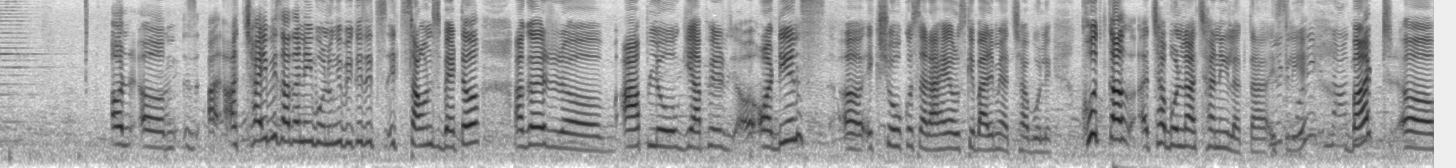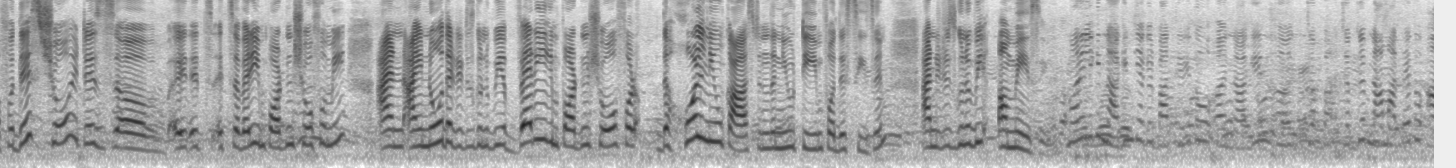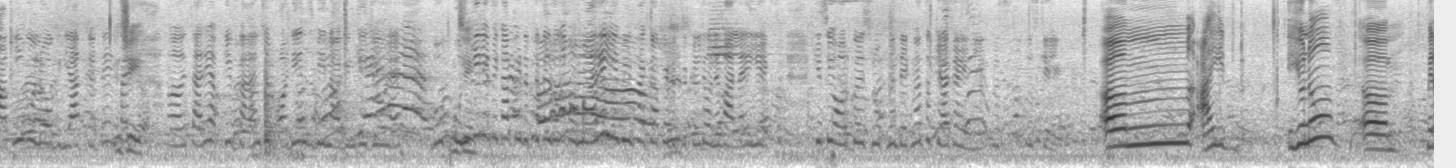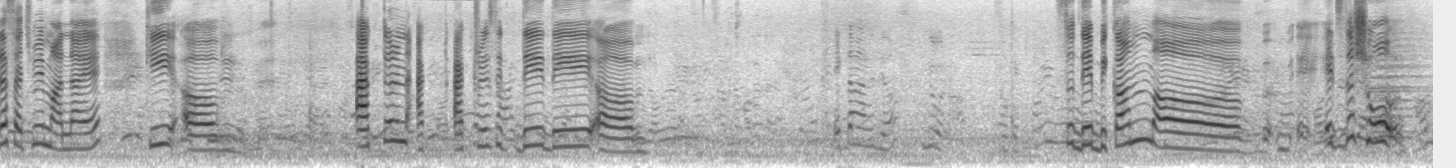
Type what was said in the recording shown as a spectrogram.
और अम, अ- अच्छाई भी ज़्यादा नहीं बोलूँगी because it's it sounds better अगर अ, आप लोग या फिर ऑडियंस एक शो को सराहे और उसके बारे में अच्छा बोले। खुद का अच्छा बोलना अच्छा नहीं लगता इसलिए। But for this show it is it's it's a very important show for me and I know that it is going be a very important show for the whole new cast and the new team for this season and it is going be amazing Mouni लेकिन नागिन की अगर बात करें तो नागिन जब जब जब नाम आता है तो आप ही को लोग याद करते हैं। जी। सारे आपके फैंस और ऑडियंस भी नागिन की जो है वो उनके लिए भी काफ़ी डिफ़िकल्ट होगा हमारे लिए भी काफ़ी डिफ़िकल्ट होने वाला है ये किसी और को इस रूप में देखना तो क्या कहेंगे? आई यू नो मेरा सच में मानना है कि actor and actress they they so they become it's the show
